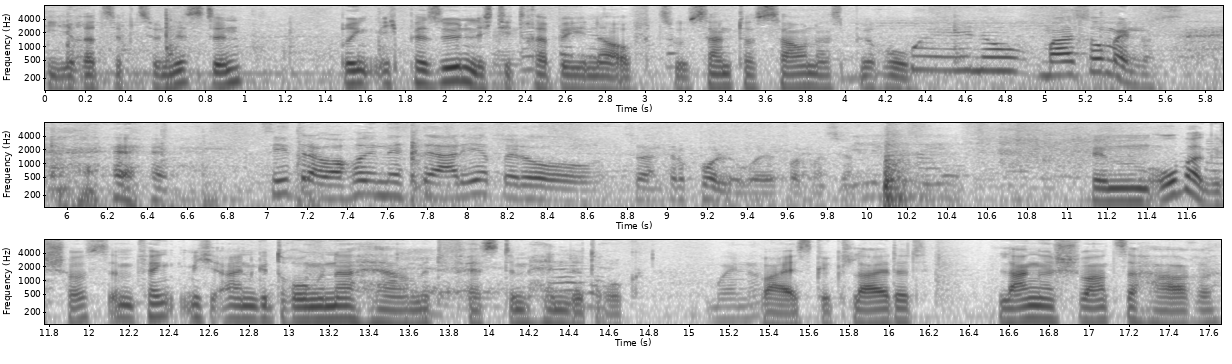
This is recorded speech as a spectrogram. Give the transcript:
Die Rezeptionistin bringt mich persönlich die Treppe hinauf zu Santos Saunas Büro. Bueno, más o menos. sí, trabajo en esta área, pero soy antropólogo de formación. Im Obergeschoss empfängt mich ein gedrungener Herr mit festem Händedruck. Weiß gekleidet, lange schwarze Haare,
